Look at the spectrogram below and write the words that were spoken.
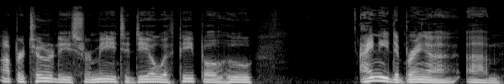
opportunities for me to deal with people who I need to bring a, um,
